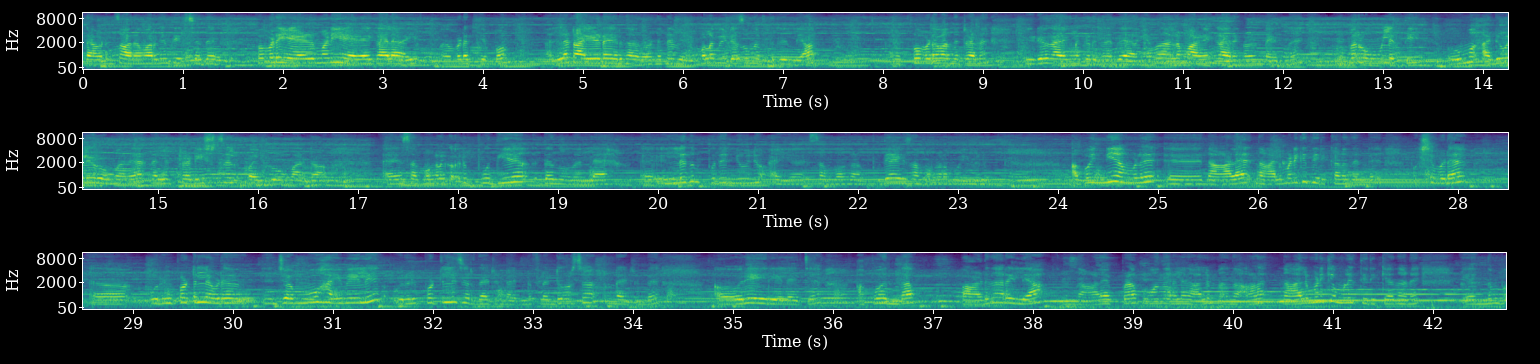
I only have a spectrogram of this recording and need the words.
മൂന്ന് അവിടെ അവിടെ സോനമാർഗം തിരിച്ചത്. ഇപ്പൊ ഇവിടെ ഏഴ് മണി ഏഴേകാലായി. ഇവിടെ എത്തിയപ്പം നല്ല ടയേർഡ് ആയിരുന്നു. അതുകൊണ്ട് തന്നെ വരുമ്പോൾ വീഡിയോസ് ഒന്നും എടുത്തിട്ടില്ല. ഇപ്പൊ ഇവിടെ വന്നിട്ടാണ് വീഡിയോ കാര്യങ്ങളൊക്കെ എടുക്കുന്നത്. ഇറങ്ങിയപ്പോൾ നല്ല മഴയും കാര്യങ്ങളും ഉണ്ടായിരുന്നു. ഇപ്പൊ റൂമിലെത്തി. റൂം അടിപൊളി റൂമാണ്. നല്ല ട്രഡീഷണൽ വൈബ് റൂമാണ് കേട്ടോ സംഭവങ്ങളൊക്കെ ഒരു പുതിയ ഇതെന്ന് തോന്നുന്നല്ലേ? എല്ലതും പുതിയ ന്യൂ ന്യൂ സംഭവങ്ങളാണ് പുതിയ സംഭവങ്ങളും മുഴുവനും അപ്പോൾ ഇനി നമ്മൾ നാളെ നാല് മണിക്ക് തിരിക്കണമെന്നുണ്ട്. പക്ഷെ ഇവിടെ ഉരുൾപൊട്ടൽ അവിടെ ജമ്മു ഹൈവേയിൽ ഉരുൾപൊട്ടൽ ചെറുതായിട്ടുണ്ടായിട്ടുണ്ട്. ഫ്ലഡ് കുറച്ച് ഉണ്ടായിട്ടുണ്ട്. ഒരു ഏരിയയിലായിട്ട് അപ്പോൾ എന്താ പാടുന്നറിയില്ല നാളെ എപ്പോഴാണ് പോകുന്ന അറിയില്ല. നാല് നാളെ നാല് മണിക്ക് നമ്മൾ തിരിക്കാന്നാണ് എന്നും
